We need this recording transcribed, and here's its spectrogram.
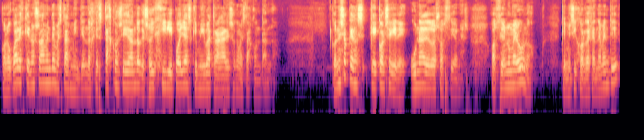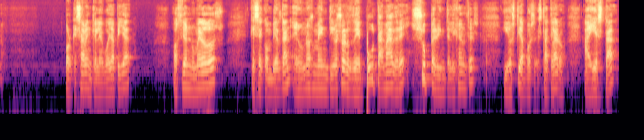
Con lo cual es que no solamente me estás mintiendo, es que estás considerando que soy gilipollas que me iba a tragar eso que me estás contando. Con eso, ¿qué, conseguiré? Una de dos opciones. Opción número uno, que mis hijos dejen de mentir, porque saben que les voy a pillar. Opción número dos, que se conviertan en unos mentirosos de puta madre, súper inteligentes. Y hostia, pues está claro, ahí está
